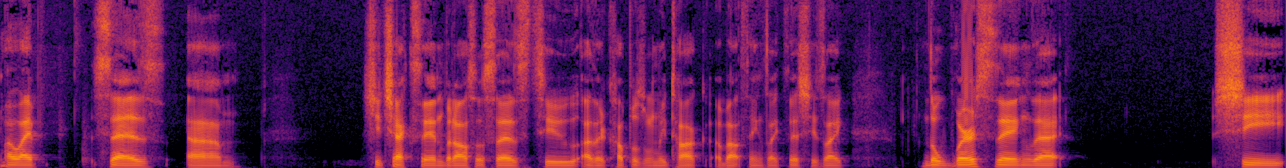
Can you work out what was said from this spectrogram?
my wife says, um, she checks in, but also says to other couples when we talk about things like this, she's like, the worst thing that she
